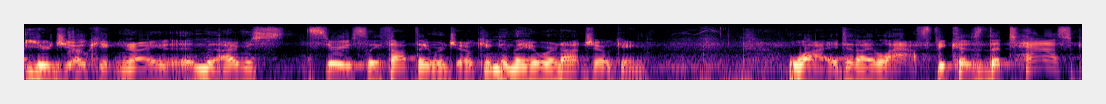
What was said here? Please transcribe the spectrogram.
"You're joking, right?" And I was seriously thought they were joking, and they were not joking. Why did I laugh? Because the task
